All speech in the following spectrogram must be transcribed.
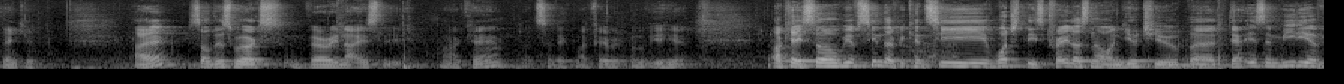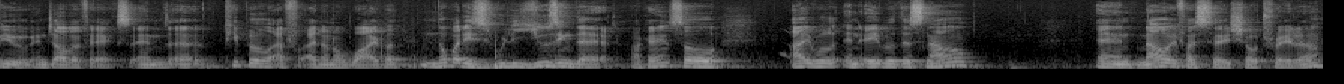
Thank you. All right. So this works very nicely. Okay. Let's select my favorite movie here. Okay, so we have seen that we can see, watch these trailers now on YouTube, but there is a media view in JavaFX, and uh, people I don't know why, but nobody's really using that. Okay, so I will enable this now, and now if I say show trailer,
